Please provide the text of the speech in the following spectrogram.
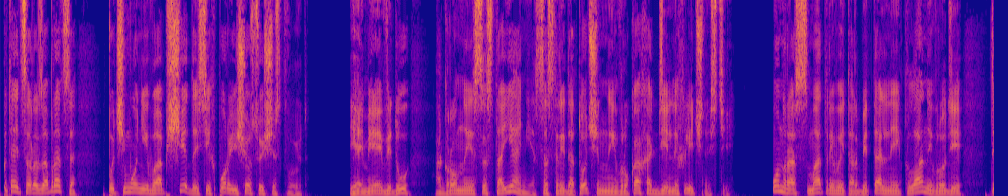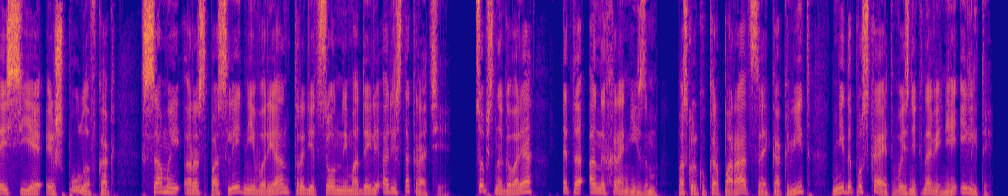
пытается разобраться, почему они вообще до сих пор еще существуют. Я имею в виду огромные состояния, сосредоточенные в руках отдельных личностей. Он рассматривает орбитальные кланы вроде Тессие Эшпулов как самый распоследний вариант традиционной модели аристократии. Собственно говоря, это анахронизм, поскольку корпорация, как вид, не допускает возникновения элиты.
